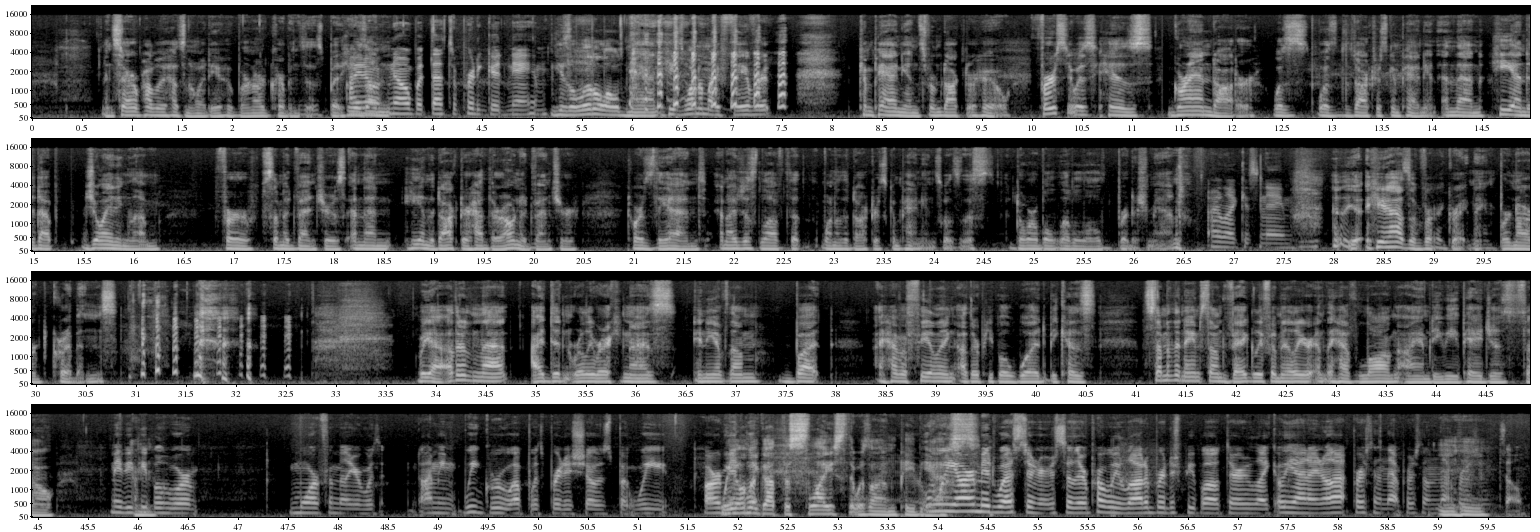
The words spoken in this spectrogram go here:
And Sarah probably has no idea who Bernard Cribbins is, but he's I don't on, know, but that's a pretty good name. He's a little old man. He's one of my favorite companions from Doctor Who. First, it was his granddaughter was was the Doctor's companion, and then he ended up joining them for some adventures, and then he and the Doctor had their own adventure towards the end. And I just loved that one of the Doctor's companions was this adorable little old British man. I like his name. He has a very great name, Bernard Cribbins. but yeah, other than that, I didn't really recognize any of them, but I have a feeling other people would because Some of the names sound vaguely familiar, and they have long IMDb pages. So Maybe Um, people who are more familiar with. I mean, we grew up with British shows, but we are. we only got the slice that was on PBS. We are Midwesterners, so there are probably a lot of British people out there like, oh yeah, and I know that person and that person and that Mhm. person. So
